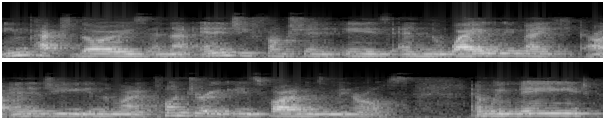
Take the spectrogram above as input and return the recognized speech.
impact those and that energy function is, and the way we make our energy in the mitochondria is vitamins and minerals. And we need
